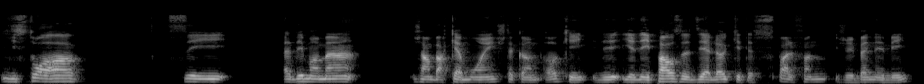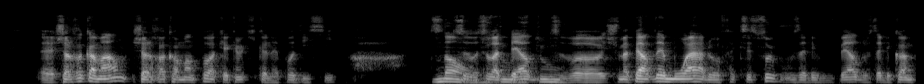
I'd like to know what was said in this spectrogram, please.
L'histoire, c'est, à des moments, j'embarquais moins, j'étais comme, ok, il y a des- il y a des passes de dialogue qui étaient super le fun, j'ai bien aimé. Euh, je le recommande, je le recommande pas à quelqu'un qui connaît pas DC. Tu- Non, tu, vas tout, te perdre, tout. tu vas, je me perdais moi, là, fait que c'est sûr que vous allez vous perdre, vous allez comme,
